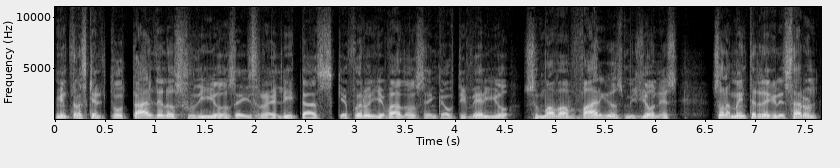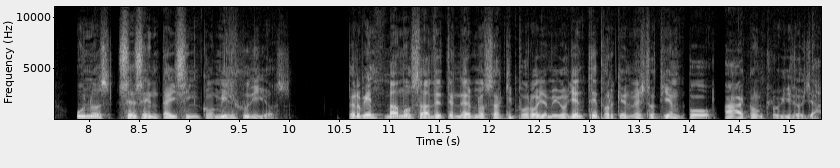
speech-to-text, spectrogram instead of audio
Mientras que el total de los judíos e israelitas que fueron llevados en cautiverio sumaba varios millones, solamente regresaron unos 65 mil judíos. Pero bien, vamos a detenernos aquí por hoy, amigo oyente, porque nuestro tiempo ha concluido ya.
